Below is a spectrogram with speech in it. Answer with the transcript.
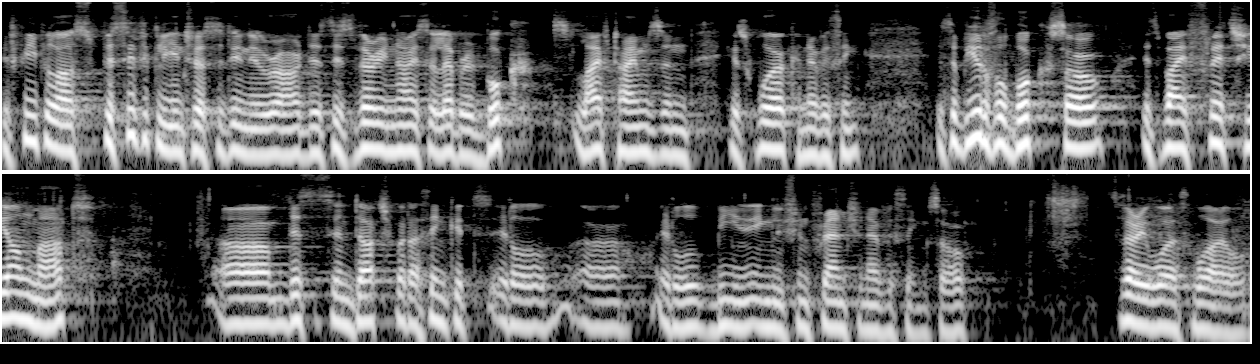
If people are specifically interested in Erard, there's this very nice elaborate book, Lifetimes and his work and everything. It's a beautiful book, so it's by Frits Janmaat. Um, this is in Dutch, but I think it, it'll, uh, it'll be in English and French and everything, so it's very worthwhile.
